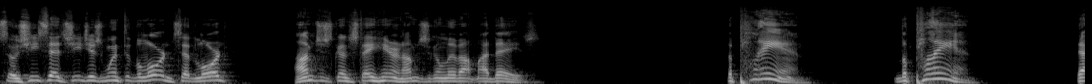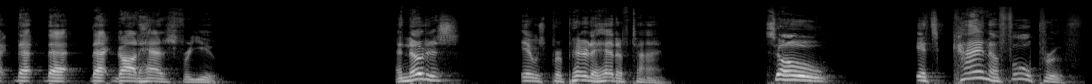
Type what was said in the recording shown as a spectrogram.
So she said she just went to the Lord and said, Lord, I'm just going to stay here and I'm just going to live out my days. The plan, the plan that, that, that, that God has for you. And notice, it was prepared ahead of time. So it's kind of foolproof.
